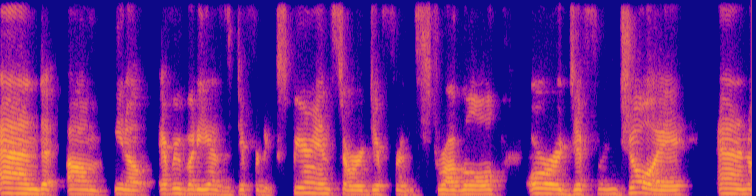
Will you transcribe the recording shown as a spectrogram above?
And um, you know, everybody has a different experience or a different struggle or a different joy. And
